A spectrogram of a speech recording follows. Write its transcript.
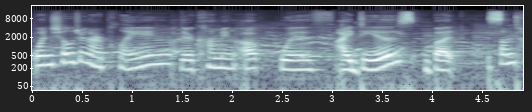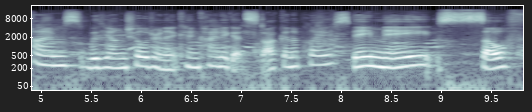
When children are playing, they're coming up with ideas, but sometimes with young children it can kind of get stuck in a place. They may self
